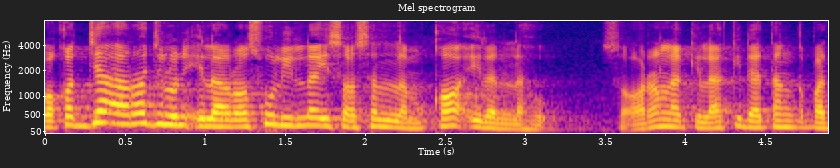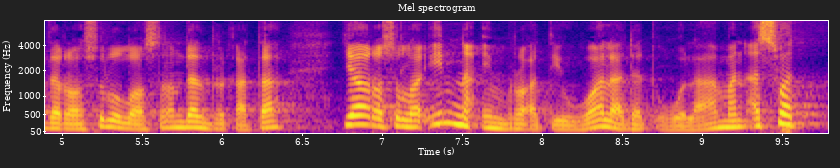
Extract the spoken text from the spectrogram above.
Waqad ja'a rajulun ila Rasulillah SAW qailan lahu. Seorang laki-laki datang kepada Rasulullah SAW dan berkata, Ya Rasulullah inna imro'ati waladat ulaman aswad.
